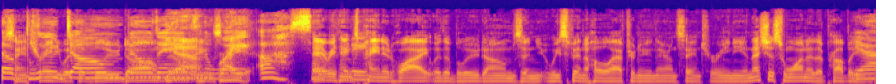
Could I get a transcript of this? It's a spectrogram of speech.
The Santorini blue with dome the blue dome building Yeah, and the right. white. Oh, so Everything's pretty. painted white with the blue domes, and we spent a whole afternoon there on Santorini, and that's just one of the probably Yeah.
